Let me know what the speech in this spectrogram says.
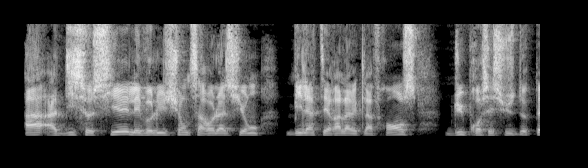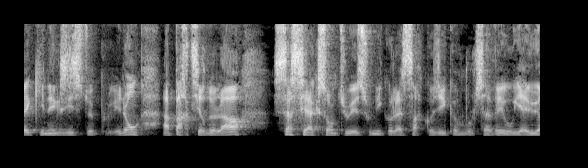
à, dissocier l'évolution de sa relation bilatérale avec la France du processus de paix qui n'existe plus. Et donc, à partir de là, ça s'est accentué sous Nicolas Sarkozy, comme vous le savez, où il y a eu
